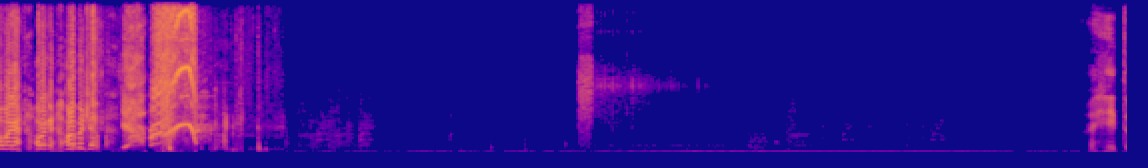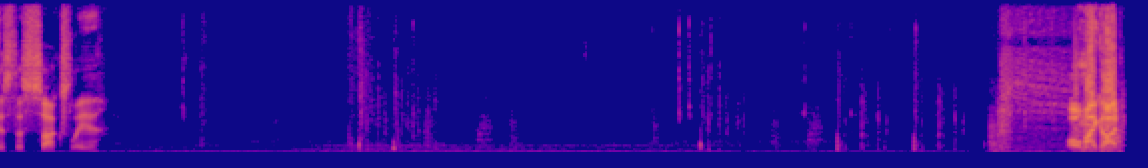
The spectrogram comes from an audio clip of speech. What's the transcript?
Oh my god! Oh my god! Oh my god! I hate this. This sucks, Leah. Oh my god!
